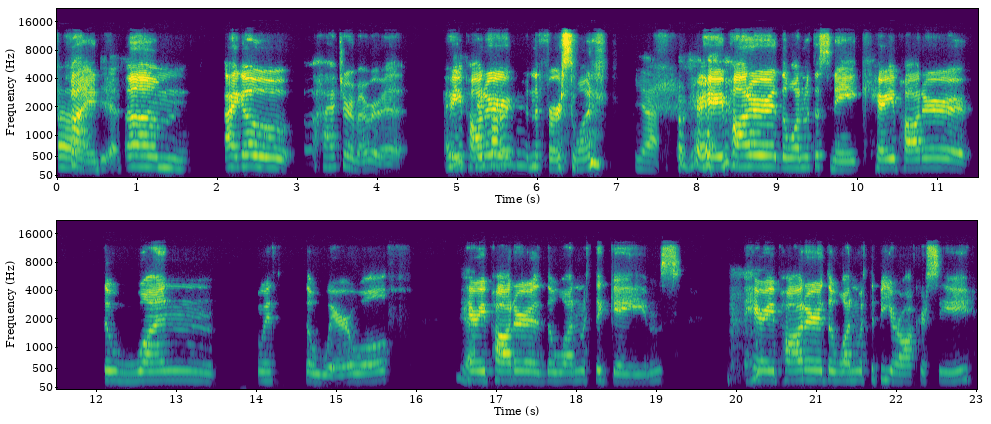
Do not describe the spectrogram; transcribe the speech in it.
Uh, Fine. Yes. um I go I have to remember it. Harry think it's Potter in the first one. Yeah. Okay. Harry Potter, the one with the snake. Harry Potter, the one with the werewolf. yeah. Harry Potter, the one with the games. Harry Potter, the one with the bureaucracy.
